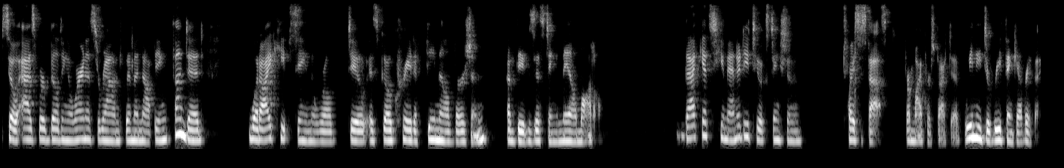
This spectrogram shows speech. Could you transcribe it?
So as we're building awareness around women not being funded, what I keep seeing the world do is go create a female version of the existing male model. That gets humanity to extinction twice as fast from my perspective. We need to rethink everything.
